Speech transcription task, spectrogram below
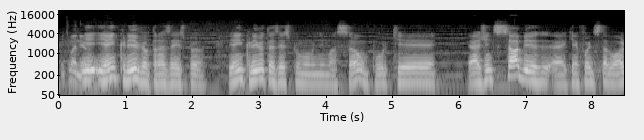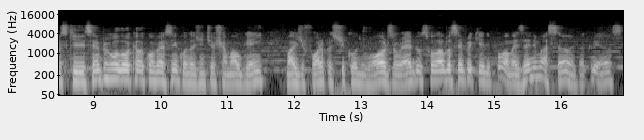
Muito maneiro. E, e é incrível trazer isso pra, e é incrível trazer isso pra uma animação, porque a gente sabe, é, quem foi de Star Wars, que sempre rolou aquela conversinha quando a gente ia chamar alguém mais de fora pra assistir Clone Wars ou Rebels, rolava sempre aquele, pô, mas é animação, é pra criança.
